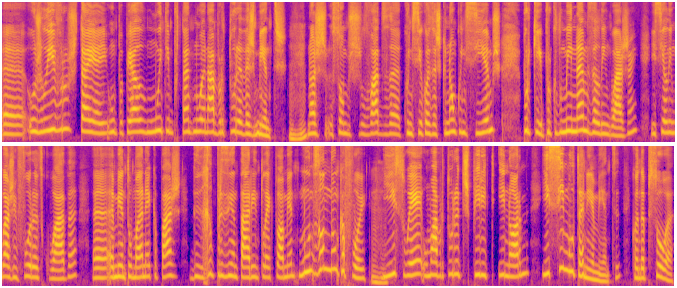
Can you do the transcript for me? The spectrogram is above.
uh, os livros têm um papel muito importante no, na abertura das mentes. Uhum. Nós somos levados a conhecer coisas que não conhecíamos. Porquê? Porque dominamos a linguagem e se a linguagem for adequada, a mente humana é capaz de representar intelectualmente mundos onde nunca foi. Uhum. E isso é uma abertura de espírito enorme e, simultaneamente, quando a pessoa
